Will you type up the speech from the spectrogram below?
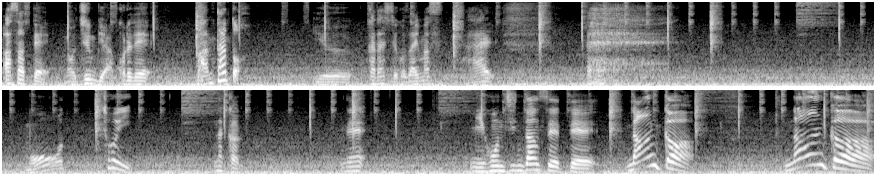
あさっての準備はこれで万端という形でございます。はい。もうちょい、なんか、ね、日本人男性って、なんか、なんか、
